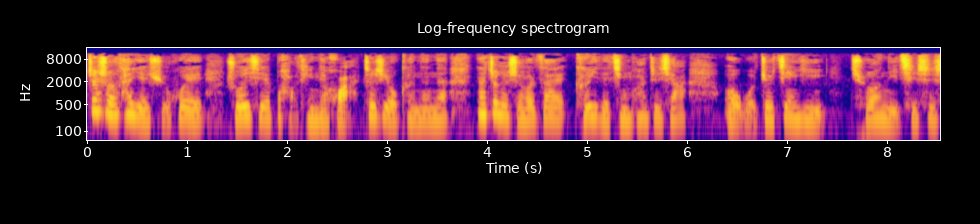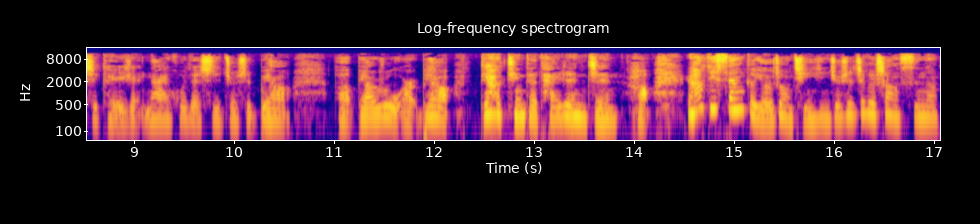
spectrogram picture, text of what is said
这时候他也许会说一些不好听的话，这是有可能的。那这个时候在可以的情况之下，呃，我就建议说你其实是可以忍耐，或者是就是不要呃不要入耳，不要不要听得太认真。好，然后第三个有一种情形就是这个上司呢，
